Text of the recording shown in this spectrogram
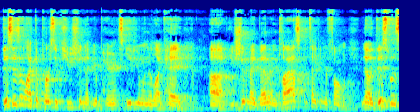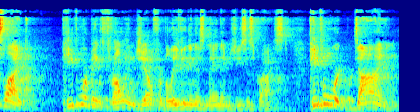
this isn't like the persecution that your parents give you when they're like, "Hey, uh, you should have made better in class. I'm taking your phone." No, this was like people were being thrown in jail for believing in this man named Jesus Christ. People were dying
